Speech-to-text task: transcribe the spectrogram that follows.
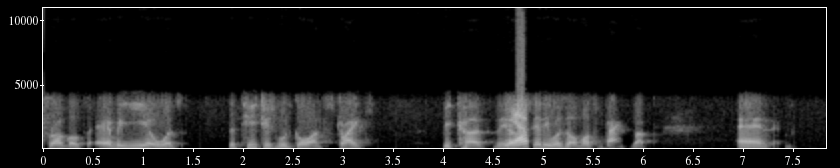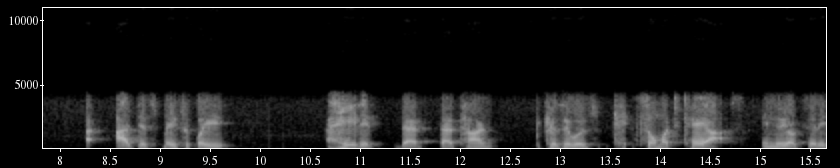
struggles every year was the teachers would go on strike because New York Yep. City was almost bankrupt, and I, I just basically hated that that time because it was so much chaos in New York City,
